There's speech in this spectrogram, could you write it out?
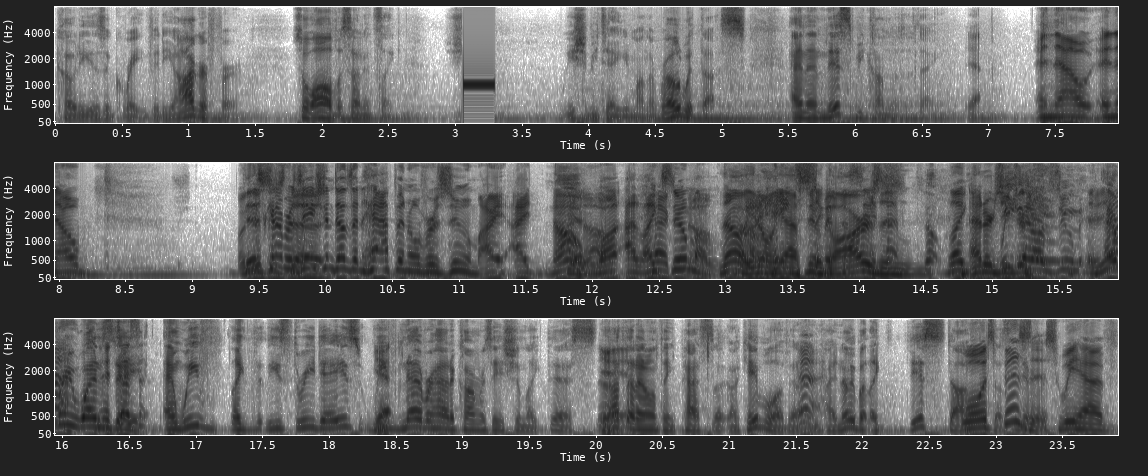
Cody is a great videographer. So all of a sudden it's like, we should be taking him on the road with us. And then this becomes a thing. yeah. And now, and now, When this, this conversation the- doesn't happen over Zoom. I, I No. I lo- I like Heck Zoom. no. No, you don't hate have Zoom cigars and time. like energy we get on Zoom Yeah, every Wednesday, and we've like th- these three days, we've Yeah. never had a conversation like this. Yeah, Not that. I don't think Pat's uh, capable of it. Yeah. I, I know, but like this stuff. Well, it's does different. business. We have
